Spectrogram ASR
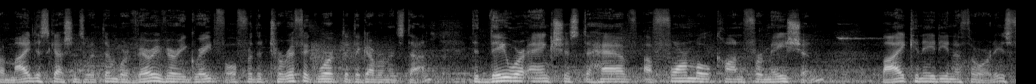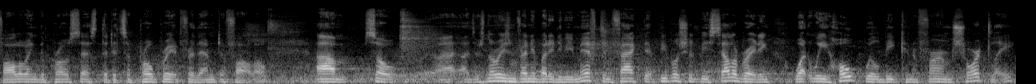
from my discussions with them, we were very, very grateful for the terrific work that the government's done, that they were anxious to have a formal confirmation by Canadian authorities following the process that it's appropriate for them to follow. Um, so uh, there's no reason for anybody to be miffed. In fact, that people should be celebrating what we hope will be confirmed shortly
